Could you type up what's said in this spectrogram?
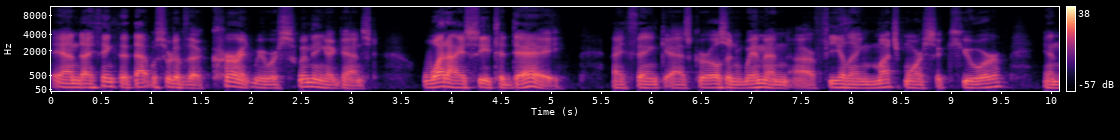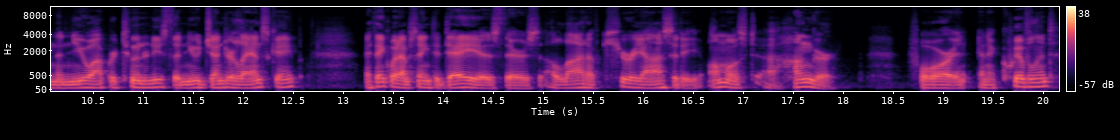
And I think that that was sort of the current we were swimming against. What I see today, I think, as girls and women are feeling much more secure in the new opportunities, the new gender landscape, I think what I'm saying today is there's a lot of curiosity, almost a hunger for an equivalent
